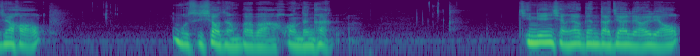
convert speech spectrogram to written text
家好，我是校长爸爸黄登汉。今天想要跟大家聊一聊，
